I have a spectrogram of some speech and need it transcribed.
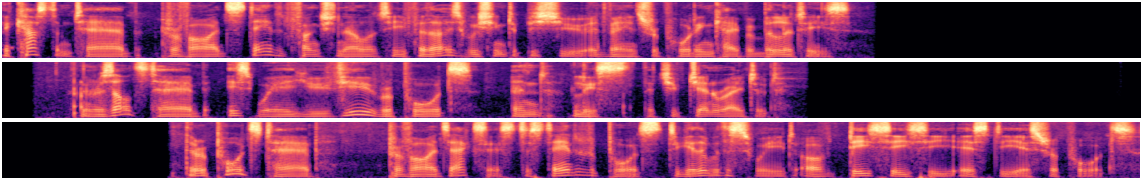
The Custom tab provides standard functionality for those wishing to pursue advanced reporting capabilities. The Results tab is where you view reports and lists that you've generated. The Reports tab provides access to standard reports together with a suite of DCC SDS reports.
